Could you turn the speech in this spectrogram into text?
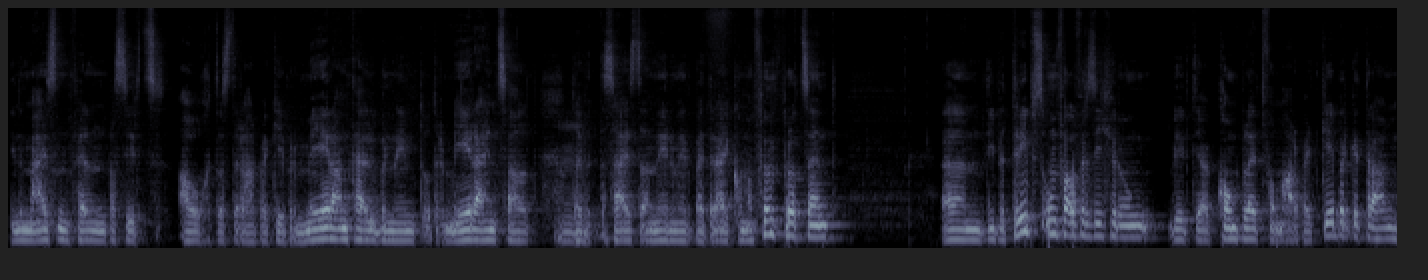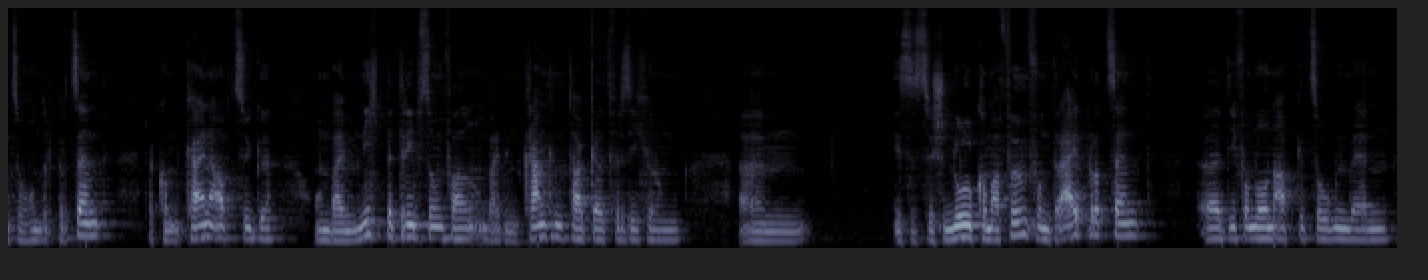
In den meisten Fällen passiert es auch, dass der Arbeitgeber mehr Anteil übernimmt oder mehr einzahlt. Mhm. Das heißt, dann wären wir bei 3,5 Prozent. Ähm, die Betriebsunfallversicherung wird ja komplett vom Arbeitgeber getragen, zu 100 Prozent. Da kommen keine Abzüge. Und beim Nichtbetriebsunfall und bei den Krankentaggeldversicherungen ähm, ist es zwischen 0,5 und 3 Prozent, äh, die vom Lohn abgezogen werden.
